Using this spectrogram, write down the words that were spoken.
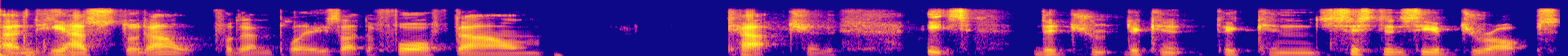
and he has stood out for them plays like the fourth down catch, and it's the the the consistency of drops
